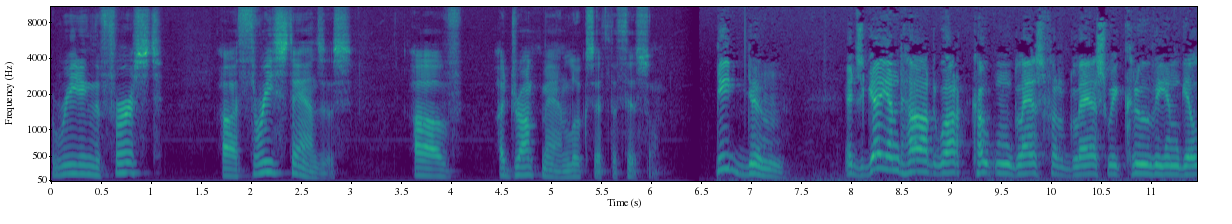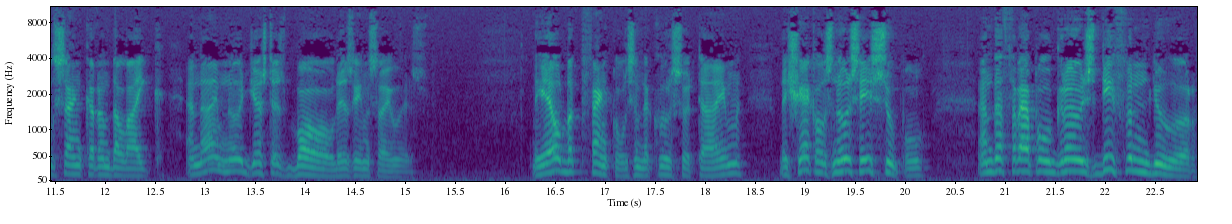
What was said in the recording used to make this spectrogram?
reading the first uh, three stanzas of A Drunk Man Looks at the Thistle. Deed done. It's gay and hard work counting glass for glass wi' Cruivie and Gilsanquhar and the like, and I'm no just as bald as ins I was. The elbuck fankles in the course o' time, the shackles no sae supple, and the thrapple grows deef and dour,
